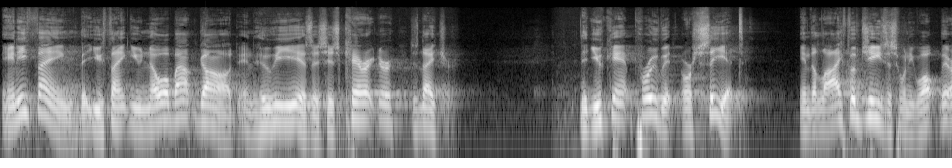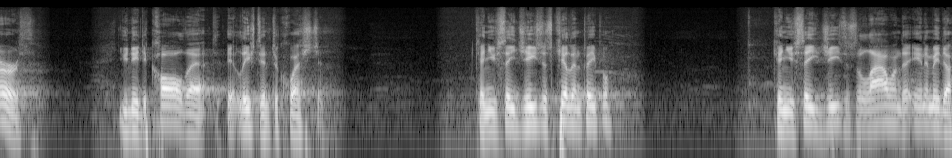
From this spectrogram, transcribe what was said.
Anything that you think you know about God and who He is, is His character, His nature, that you can't prove it or see it in the life of Jesus when He walked the earth, you need to call that at least into question. Can you see Jesus killing people? Can you see Jesus allowing the enemy to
